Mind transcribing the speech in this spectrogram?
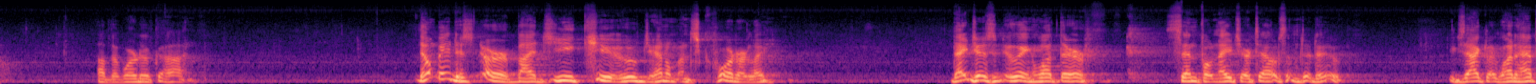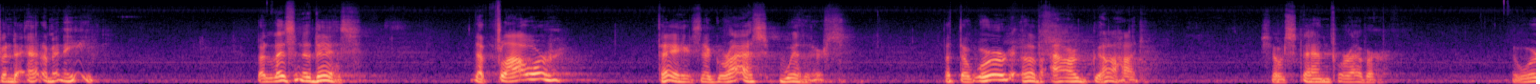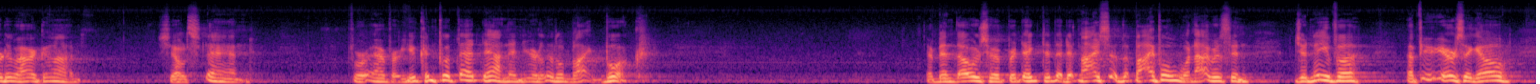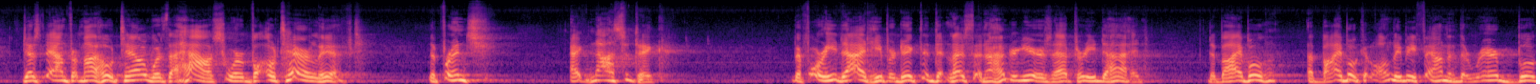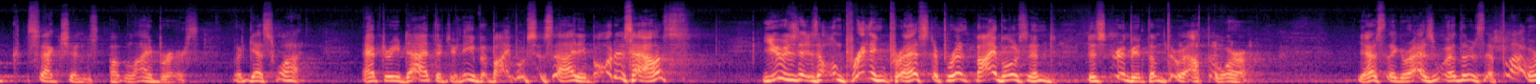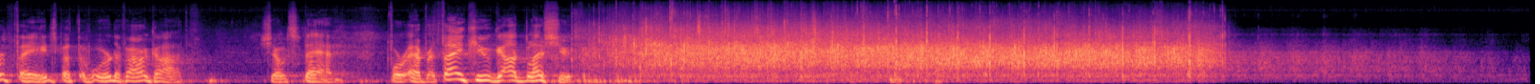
of the Word of God. Don't be disturbed by GQ, Gentlemen's Quarterly. They're just doing what their sinful nature tells them to do. Exactly what happened to Adam and Eve. But listen to this the flower fades, the grass withers, but the word of our God shall stand forever. The word of our God shall stand forever. You can put that down in your little black book. There have been those who have predicted the demise of the Bible. When I was in Geneva a few years ago, just down from my hotel was the house where Voltaire lived, the French agnostic. Before he died, he predicted that less than 100 years after he died, the Bible, a Bible could only be found in the rare book sections of libraries. But guess what? After he died, the Geneva Bible Society bought his house, used his own printing press to print Bibles and distribute them throughout the world. Yes, the grass withers, the flower fades, but the word of our God shall stand forever. Thank you. God bless you.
